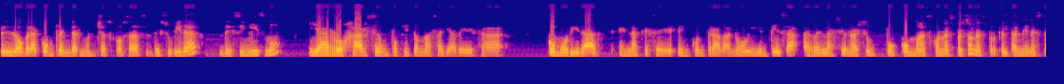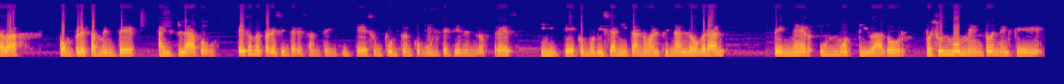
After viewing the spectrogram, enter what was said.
logra comprender muchas cosas de su vida, de sí mismo, y arrojarse un poquito más allá de esa comodidad en la que se encontraba, ¿no? Y empieza a relacionarse un poco más con las personas, porque él también estaba completamente aislado eso me parece interesante y que es un punto en común que tienen los tres y que como dice Anita, ¿no? Al final logran tener un motivador, pues un momento en el que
